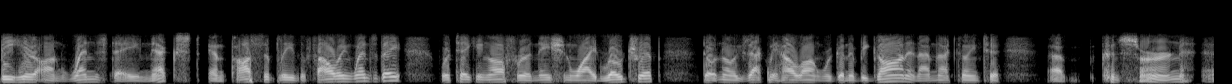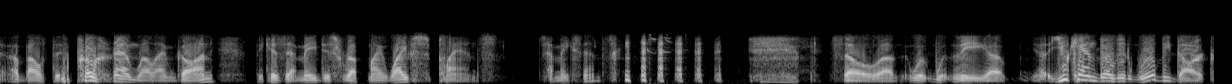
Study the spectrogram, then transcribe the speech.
be here on Wednesday next, and possibly the following Wednesday. We're taking off for a nationwide road trip. Don't know exactly how long we're going to be gone, and I'm not going to uh, concern uh, about the program while I'm gone because that may disrupt my wife's plans. Does that make sense? so uh, w- w- the uh, you can build it will be dark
